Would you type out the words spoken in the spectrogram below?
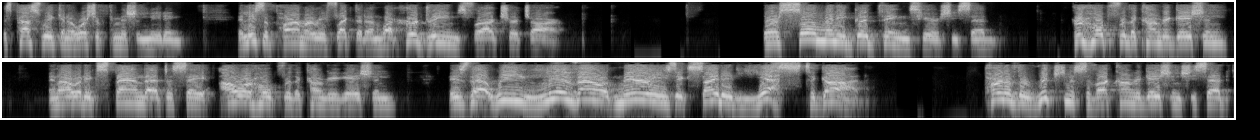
this past week in a worship commission meeting, Elisa Palmer reflected on what her dreams for our church are. There are so many good things here, she said. Her hope for the congregation, and I would expand that to say our hope for the congregation, is that we live out Mary's excited yes to God. Part of the richness of our congregation, she said,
